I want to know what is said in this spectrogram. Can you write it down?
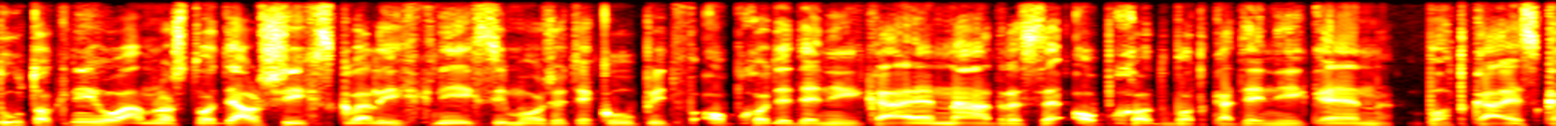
Túto knihu a množstvo ďalších skvelých kníh si môžete kúpiť v obchode Deníka N na adrese obchod.deníkn.sk.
